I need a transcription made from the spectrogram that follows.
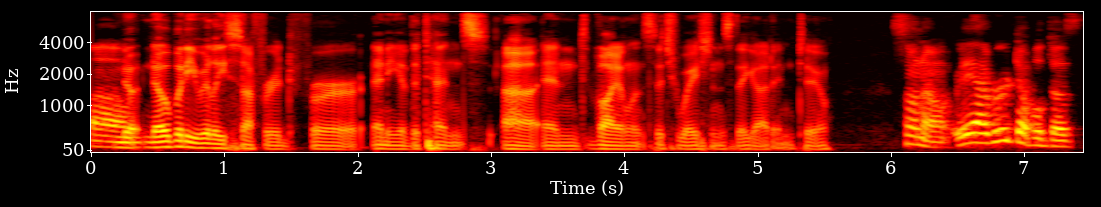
Um, no, nobody really suffered for any of the tense uh, and violent situations they got into. So no, yeah, Root Double does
